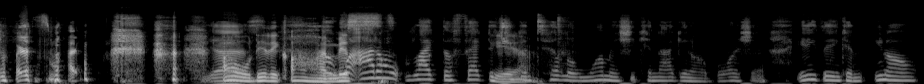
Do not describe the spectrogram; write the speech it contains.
Where's my? Yes. Oh, did it? Oh, I missed. what I don't like the fact that you can tell a woman she cannot get an abortion. Anything can, you know,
